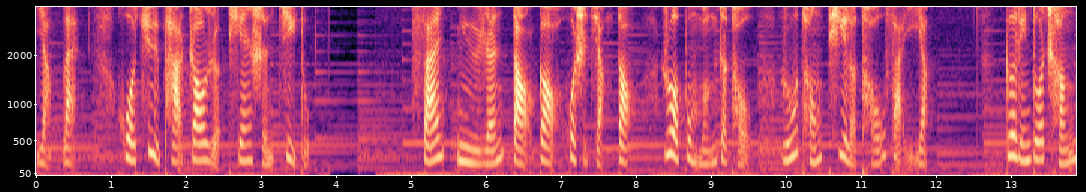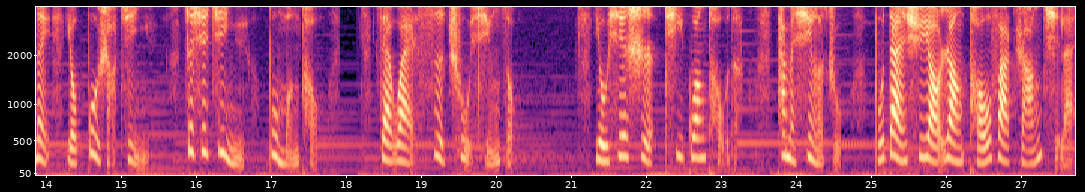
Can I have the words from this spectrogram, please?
仰赖，或惧怕招惹天神嫉妒。凡女人祷告或是讲道，若不蒙着头，如同剃了头发一样。哥林多城内有不少妓女，这些妓女不蒙头，在外四处行走。有些是剃光头的，他们信了主，不但需要让头发长起来，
